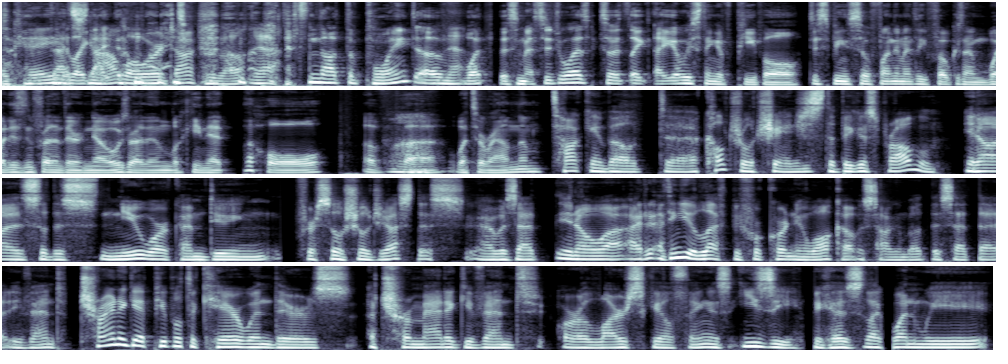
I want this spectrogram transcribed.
Okay. That's like, not what we're talking about. Yeah. That's not the point of No. what this message was. So it's like, I always think of people just being so fundamentally focused on what is in front of their nose rather than looking at the whole of Wow. uh, what's around them. Talking about uh, cultural change is the biggest problem. You know, so this new work I'm doing for social justice, I was at, you know, uh, I, I think you left before Courtney Walcott was talking about this at that event. Trying to get people to care when there's a traumatic event or a large scale thing is easy because, like, when we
